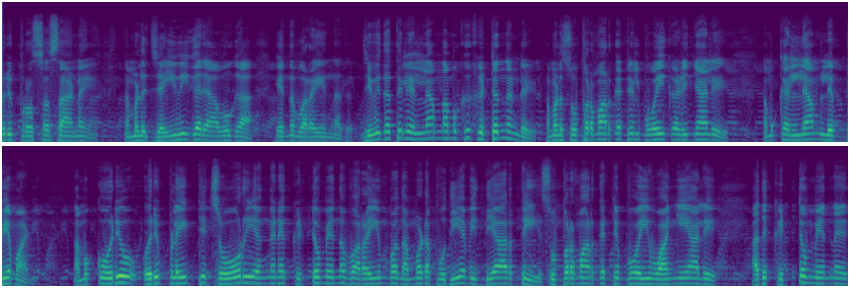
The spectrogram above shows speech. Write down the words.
ഒരു പ്രോസസ്സാണ് നമ്മൾ ജൈവികരാവുക എന്ന് പറയുന്നത്. ജീവിതത്തിൽ എല്ലാം നമുക്ക് കിട്ടുന്നുണ്ട്. നമ്മൾ സൂപ്പർ മാർക്കറ്റിൽ പോയി കഴിഞ്ഞാൽ നമുക്കെല്ലാം ലഭ്യമാണ്. നമുക്കൊരു ഒരു പ്ലേറ്റ് ചോറ് എങ്ങനെ കിട്ടുമെന്ന് പറയുമ്പോൾ നമ്മുടെ പുതിയ വിദ്യാർത്ഥി സൂപ്പർ മാർക്കറ്റിൽ പോയി വാങ്ങിയാൽ അത് കിട്ടുമെന്ന്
